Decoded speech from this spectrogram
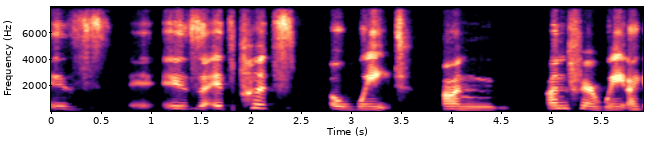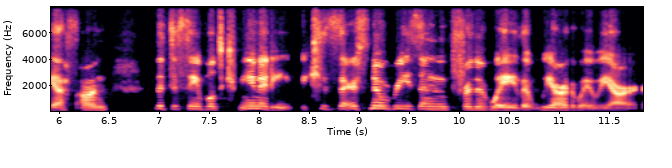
is is it puts a weight on unfair weight, I guess, on the disabled community because there's no reason for the way that we are the way we are.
